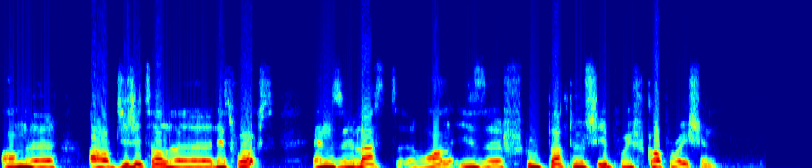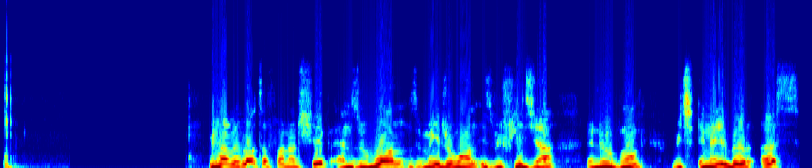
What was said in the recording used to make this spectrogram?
on uh, our digital networks. And the last one is through partnership with corporation we have a lot of partnership and the one the major one is with lydia a new bank which enable us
